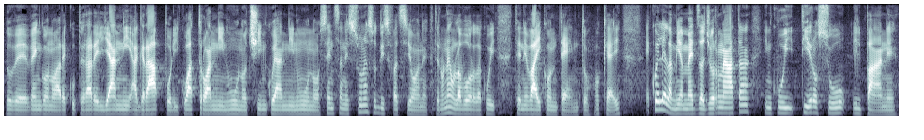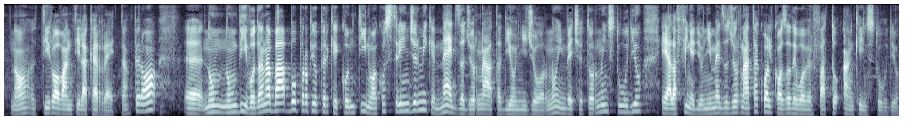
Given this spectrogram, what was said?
dove vengono a recuperare gli anni a grappoli, 4 anni in uno, 5 anni in uno, senza nessuna soddisfazione. Non è un lavoro da cui te ne vai contento, ok? E quella è la mia mezza giornata in cui tiro su il pane, no? Tiro avanti la carretta. Però eh, non, non, vivo da nababbo proprio perché continuo a costringermi che mezza giornata di ogni giorno invece torno in studio e alla fine di ogni mezza giornata qualcosa devo aver fatto anche in studio.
